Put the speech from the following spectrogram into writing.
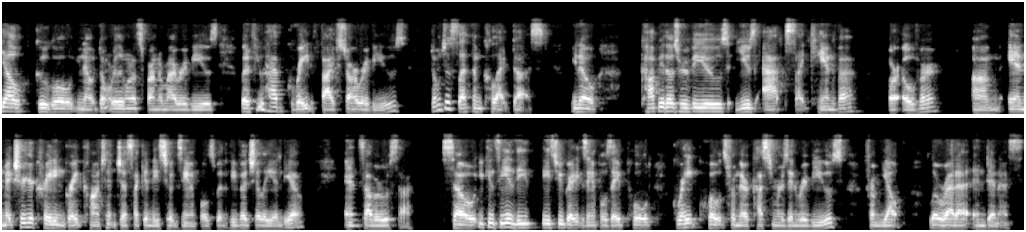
Yelp, Google, you know, don't really want to under my reviews. But if you have great five-star reviews, don't just let them collect dust you know, copy those reviews, use apps like Canva or Over, um, and make sure you're creating great content, just like in these two examples with Viva Chili Indio and Sabarusa. So you can see in the, these two great examples, they pulled great quotes from their customers and reviews from Yelp, Loretta, and Dennis.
